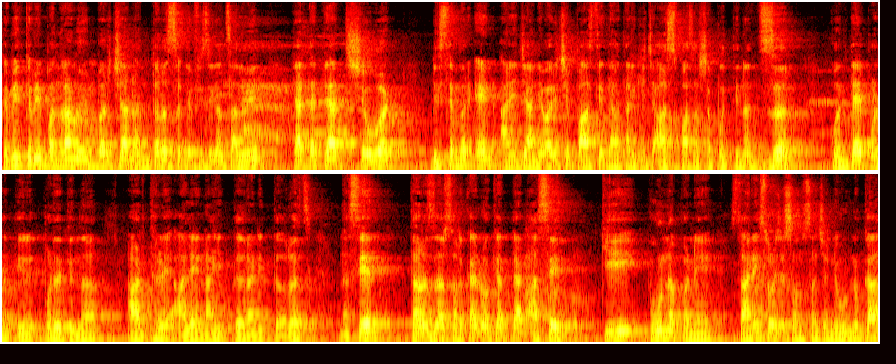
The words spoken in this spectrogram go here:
कमीत कमी पंधरा नोव्हेंबरच्या नंतरच सगळे फिजिकल चालू होईल. त्यातल्या त्यात शेवट डिसेंबर एंड आणि जानेवारीचे पाच ते दहा तारखेच्या आसपास अशा पद्धतीनं जर कोणत्याही पडती पद्धतीनं अडथळे आले नाही तर आणि तरच नसेल तर जर सरकारी डोक्यात प्लॅन असेल की पूर्णपणे स्थानिक स्वराज्य संस्थांच्या निवडणुका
